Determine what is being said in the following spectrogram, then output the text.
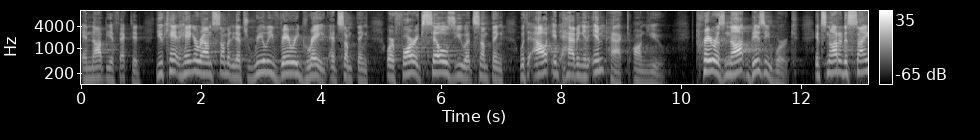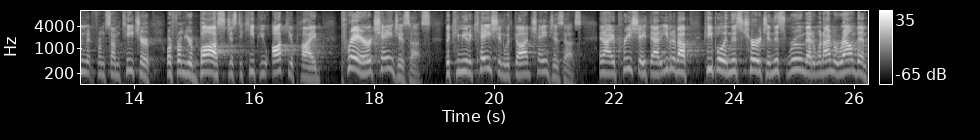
and not be affected. You can't hang around somebody that's really very great at something or far excels you at something without it having an impact on you. Prayer is not busy work. It's not an assignment from some teacher or from your boss just to keep you occupied. Prayer changes us. The communication with God changes us. And I appreciate that even about people in this church, in this room, that when I'm around them,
